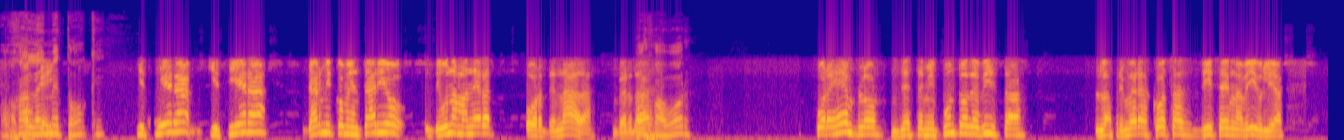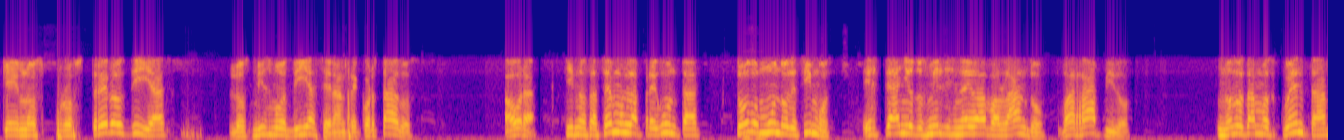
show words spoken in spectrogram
Ojalá y me toque. Quisiera, quisiera dar mi comentario de una manera ordenada, ¿verdad? Por favor. Por ejemplo, desde mi punto de vista, las primeras cosas dice en la Biblia que en los postreros días los mismos días serán recortados. Ahora, si nos hacemos la pregunta, todo el mundo decimos, este año 2019 va volando, va rápido. No nos damos cuenta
